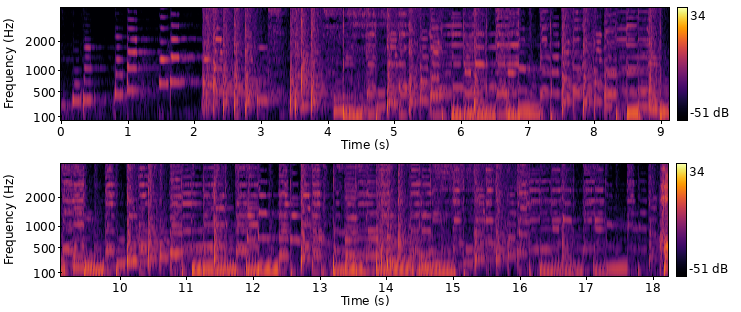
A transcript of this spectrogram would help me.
Hey,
